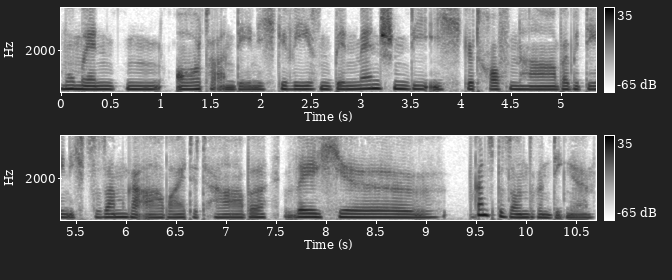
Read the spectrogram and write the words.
Momenten, Orte, an denen ich gewesen bin, Menschen, die ich getroffen habe, mit denen ich zusammengearbeitet habe, welche ganz besonderen Dinge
